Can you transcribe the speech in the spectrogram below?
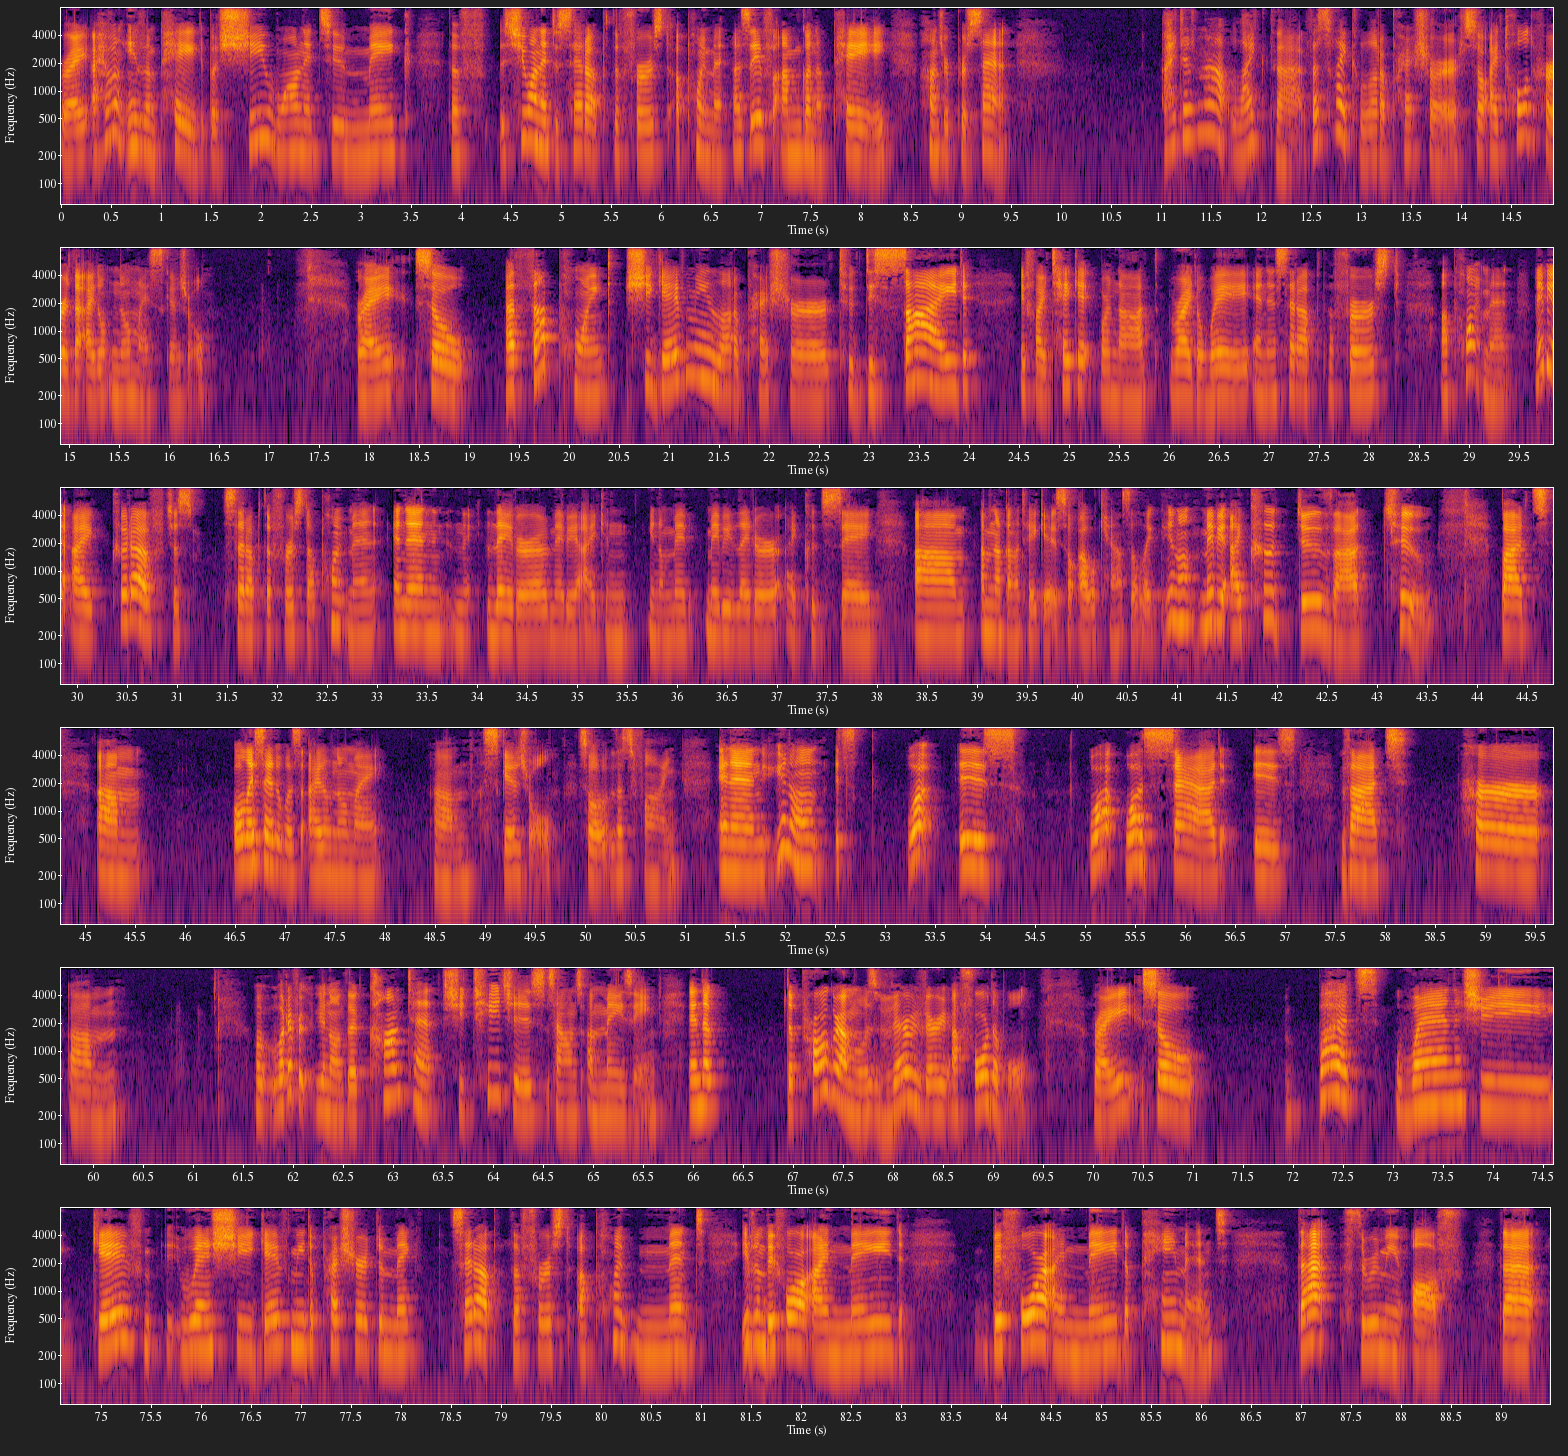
right? I haven't even paid, but she wanted to make the, she wanted to set up the first appointment as if I'm gonna pay 100%. I did not like that. That's like a lot of pressure. So I told her that I don't know my schedule. Right? So at that point, she gave me a lot of pressure to decide if I take it or not right away and then set up the first appointment. Maybe I could have just set up the first appointment and then later maybe I can, you know, maybe maybe later I could say um, I'm not gonna take it, so I will cancel. Like, you know, maybe I could do that too, but um, all I said was I don't know my um, schedule, so that's fine. And then you know, it's what is what was sad is that her um, whatever you know the content she teaches sounds amazing. And the the program was very very affordable right? So but when she gave when she gave me the pressure to make set up the first appointment even before i made before i made the payment that threw me off that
